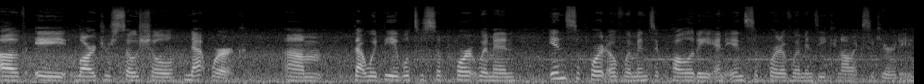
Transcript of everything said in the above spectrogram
of a larger social network um, that would be able to support women in support of women's equality and in support of women's economic security.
